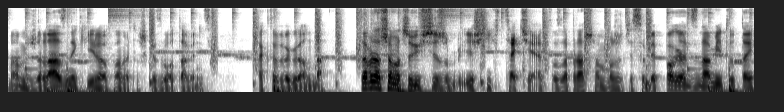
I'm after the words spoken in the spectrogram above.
Mamy żelazny kilo, mamy troszkę złota, więc tak to wygląda. Zapraszam oczywiście, że jeśli chcecie, to zapraszam, możecie sobie pograć z nami tutaj.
